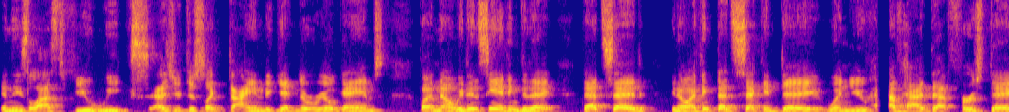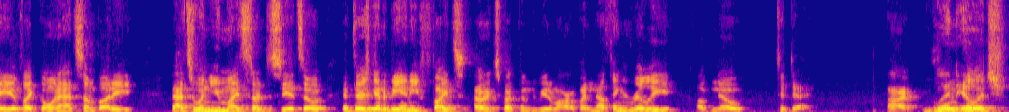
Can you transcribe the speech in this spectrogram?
in these last few weeks as you're just like dying to get into real games. But no, we didn't see anything today. That said, you know, I think that second day when you have had that first day of like going at somebody, that's when you might start to see it. So if there's going to be any fights, I would expect them to be tomorrow, but nothing really of note today. All right, Glenn Illich.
